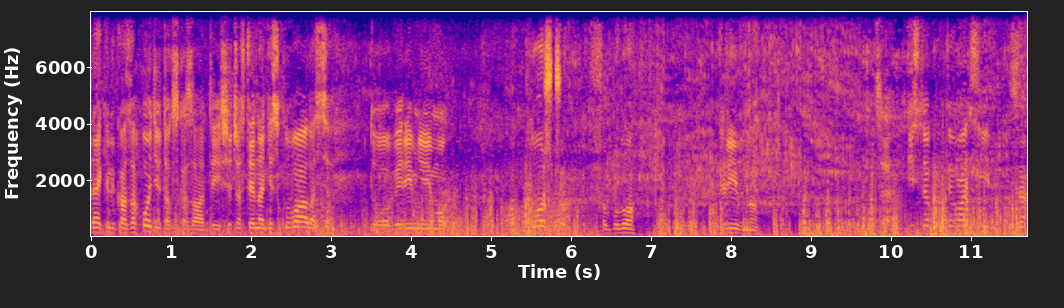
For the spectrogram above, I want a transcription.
декілька заходів, так сказати, і ще частина дискувалася, то вирівнюємо площу, щоб було рівно. Це після культивації, це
